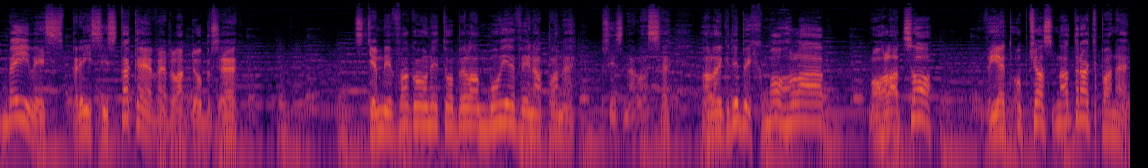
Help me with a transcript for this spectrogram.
Mavis, prý jsi také vedla dobře. S těmi vagóny to byla moje vina, pane, přiznala se. Ale kdybych mohla... Mohla co? Vyjet občas na trať, pane.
